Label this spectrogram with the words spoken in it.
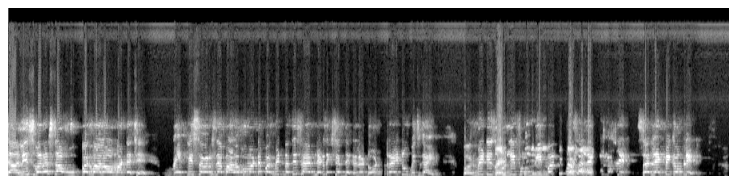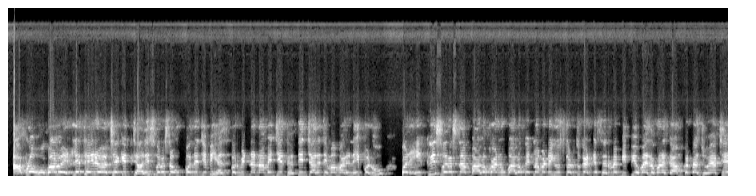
ચાલીસ વર્ષના ઉપર વાળાઓ માટે છે. એકવીસ વર્ષના બાળકો માટે પરમિટ નથી સાહેબ. લેટ એક્સેપ્ટ ધેટ એટલે don't try to misguide permit is only for people sir let me complete આપણો હોબાળો એટલે થઈ રહ્યો છે કે ચાલીસ વર્ષના ઉપરને જે બી હેલ્થ પરમિટના નામે જે ધતીન ચાલે છે, એમાં મારે નહીં પડવું. પણ એકવીસ વર્ષના બાળકોનું, બાળક એટલા માટે યુઝ કરું છું કારણ કે સર મેં બીપીઓમાં એ લોકોને કામ કરતા જોયા છે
